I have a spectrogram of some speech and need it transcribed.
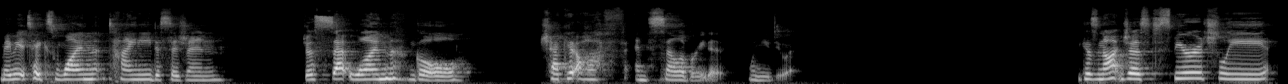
Maybe it takes one tiny decision, just set one goal, check it off, and celebrate it when you do it. Because not just spiritually,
